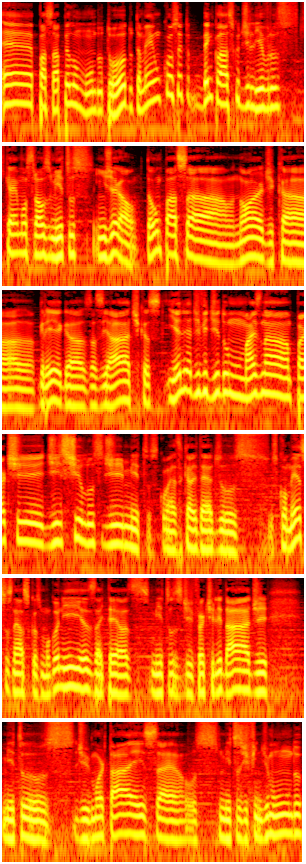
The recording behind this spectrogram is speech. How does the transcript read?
é passar pelo mundo todo, também é um conceito bem clássico de livros que querem mostrar os mitos em geral. Então passa nórdica, gregas, asiáticas, e ele é dividido mais na parte de estilos de mitos. Começa aquela ideia dos os começos, né, as cosmogonias, aí tem os mitos de fertilidade, mitos de mortais, é, os mitos de fim de mundo.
